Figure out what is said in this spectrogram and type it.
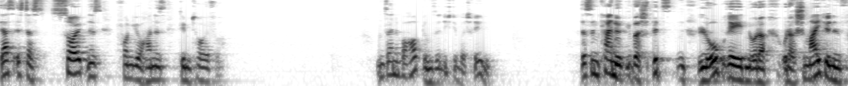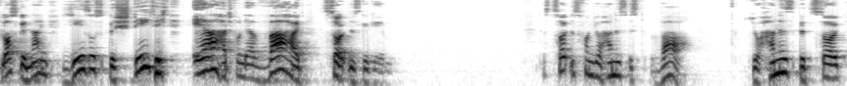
Das ist das Zeugnis von Johannes dem Täufer. Und seine Behauptungen sind nicht übertrieben. Das sind keine überspitzten Lobreden oder, oder schmeichelnden Floskeln. Nein, Jesus bestätigt, er hat von der Wahrheit Zeugnis gegeben. Das Zeugnis von Johannes ist wahr. Johannes bezeugt,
